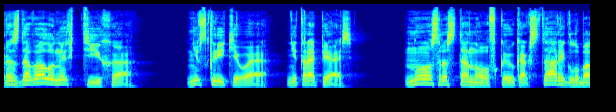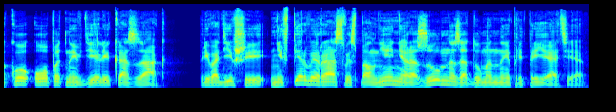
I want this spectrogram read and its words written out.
Раздавал он их тихо, не вскрикивая, не торопясь, но с расстановкой, как старый глубоко опытный в деле казак, приводивший не в первый раз в исполнение разумно задуманные предприятия.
